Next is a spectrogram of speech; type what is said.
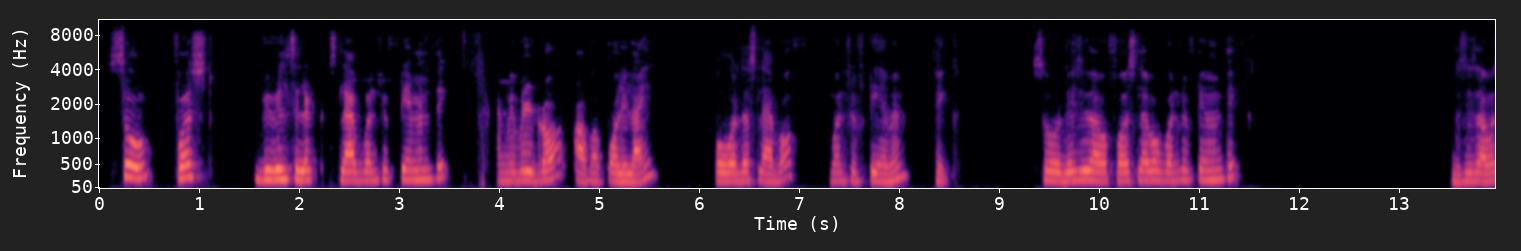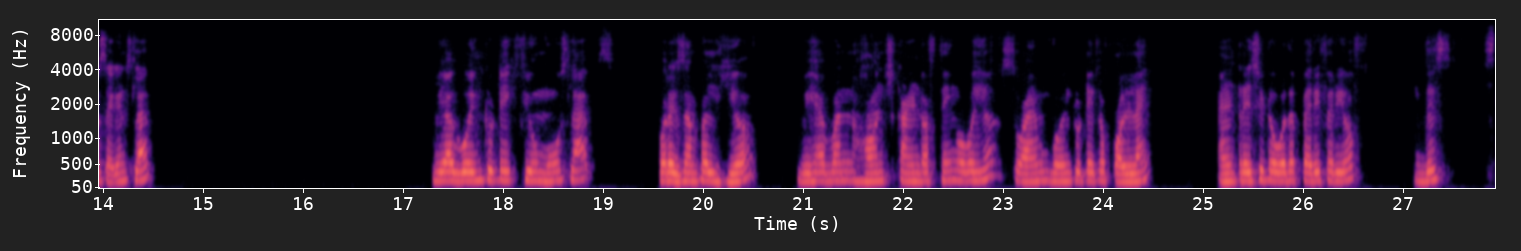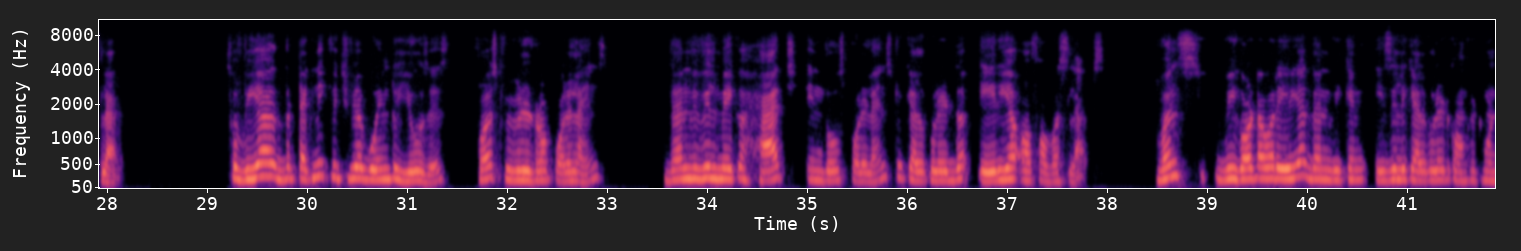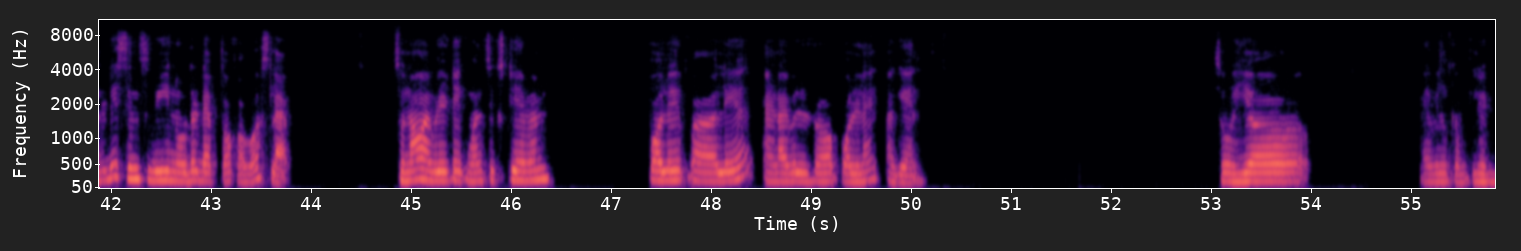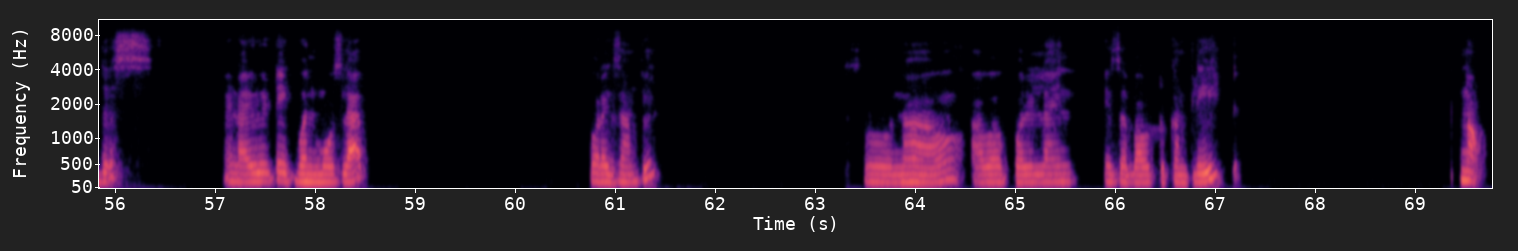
So first we will select slab 150 mm thick and we will draw our polyline over the slab of 150 mm thick. So this is our first slab of 150 mm thick. This is our second slab. We are going to take few more slabs. For example, here we have one haunch kind of thing over here. So I am going to take a polyline and trace it over the periphery of this slab. So we are the technique which we are going to use is first we will draw polylines. Then we will make a hatch in those polylines to calculate the area of our slabs. Once we got our area, then we can easily calculate concrete quantity since we know the depth of our slab. So now I will take 160 mm poly uh, layer and I will draw polyline again. So here I will complete this and I will take one more slab. For example, so now our polyline is about to complete. Now,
